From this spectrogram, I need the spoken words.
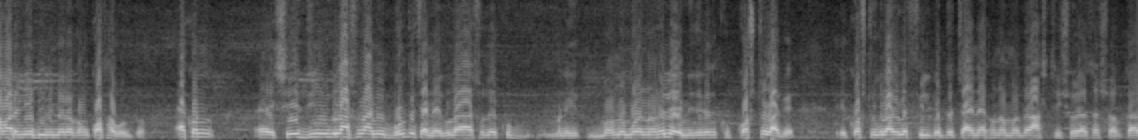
আমার নিয়ে বিভিন্ন রকম কথা বলতো। এখন সেই জিনিসগুলো আসলে আমি বলতে চাই না। এগুলো আসলে খুব মানে মনে মনে হলে নিজের কাছে খুব কষ্ট লাগে। এই কষ্টগুলো আসলে ফিল করতে চাই না। এখন আমাদের আসছি স্বৈরাচার সরকার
